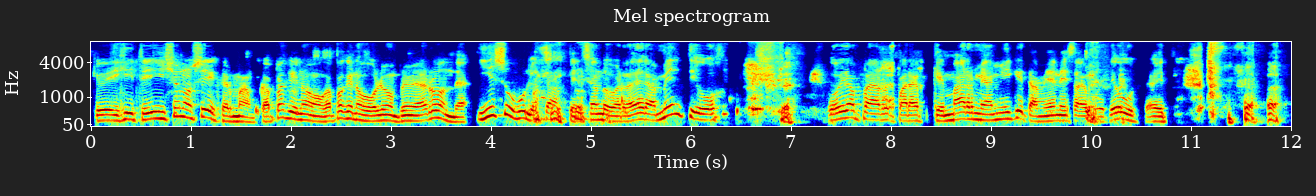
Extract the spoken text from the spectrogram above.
que dijiste, y yo no sé, Germán, capaz que no, capaz que nos volvemos en primera ronda. ¿Y eso vos lo estabas pensando verdaderamente o, o era para, para quemarme a mí, que también es algo que te gusta? eh?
